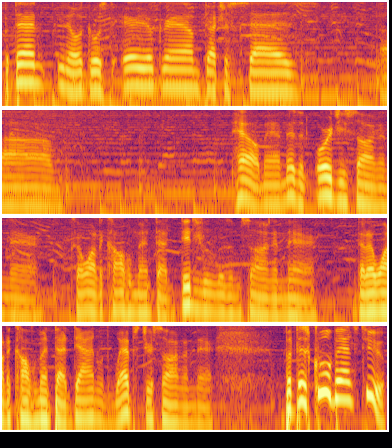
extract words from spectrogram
But then, you know, it goes to Areogram, Duchess Says. Um, hell, man, there's an orgy song in there. Because I want to compliment that digitalism song in there. That I want to compliment that Dan with Webster song in there. But there's cool bands too,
